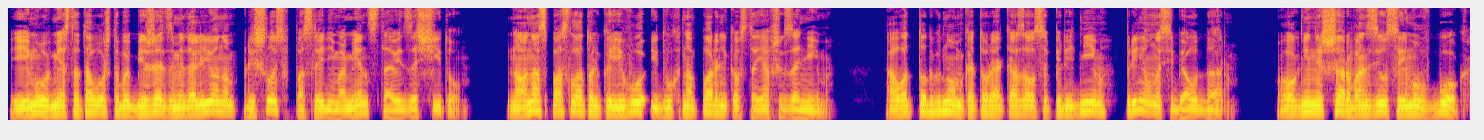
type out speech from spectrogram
и ему вместо того, чтобы бежать за медальоном, пришлось в последний момент ставить защиту. Но она спасла только его и двух напарников, стоявших за ним. А вот тот гном, который оказался перед ним, принял на себя удар. Огненный шар вонзился ему в бок,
